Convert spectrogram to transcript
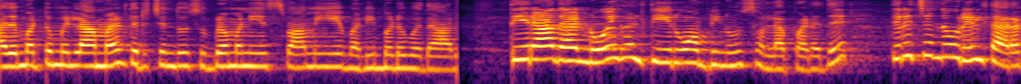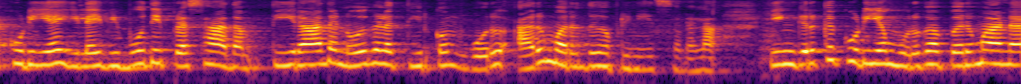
அது மட்டும் இல்லாமல் திருச்செந்தூர் சுப்பிரமணிய சுவாமியை வழிபடுவதால் தீராத நோய்கள் தீரும் அப்படின்னும் சொல்லப்படுது. திருச்செந்தூரில் தரக்கூடிய இலை விபூதி பிரசாதம் தீராத நோய்களை தீர்க்கும் ஒரு அருமருந்து அப்படின்னு சொல்லலாம். இங்கே இருக்கக்கூடிய முருகப்பெருமானை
